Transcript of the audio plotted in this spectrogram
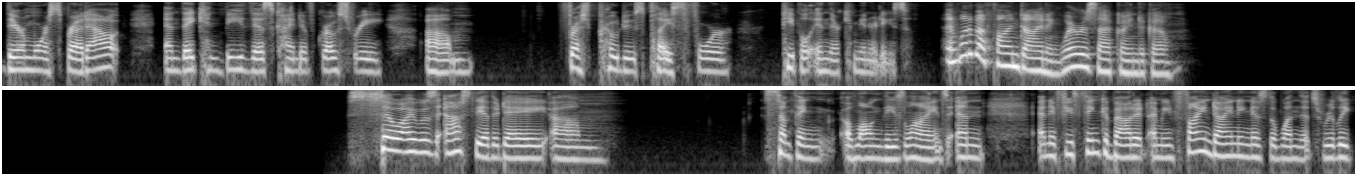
they're more spread out and they can be this kind of grocery um, fresh produce place for people in their communities. And what about fine dining? Where is that going to go so i was asked the other day um, something along these lines and and if you think about it i mean fine dining is the one that's really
